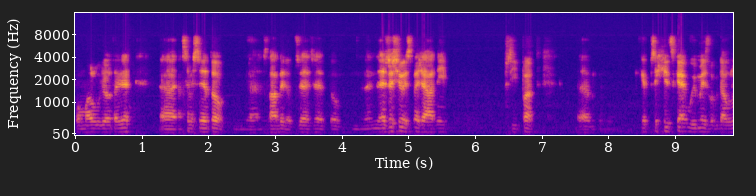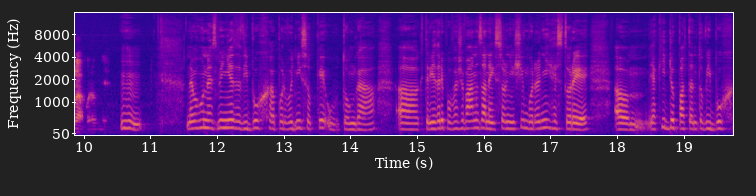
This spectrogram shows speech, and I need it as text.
pomalu, jo, takže já si myslím, že to zvládli dobře, že to neřešili jsme žádný případ psychické újmy z lockdownu a podobně. Mm-hmm. Nemohu nezmínit výbuch podvodní sopky u Tonga, eh, který je tedy považován za nejsilnější v moderní historii. Ehm, jaký dopad tento výbuch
